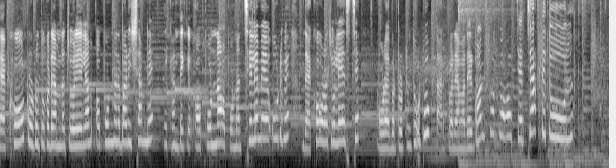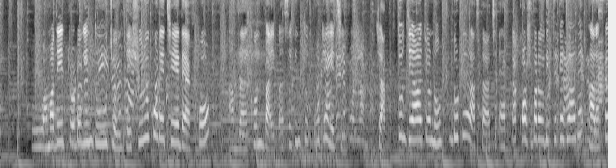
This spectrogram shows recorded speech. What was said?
দেখো টোটোতে করে আমরা চলে এলাম অপর্ণার বাড়ির সামনে। এখান থেকে অপর্ণা, অপর্ণার ছেলে মেয়ে উঠবে। দেখো, ওরা চলে এসছে। ওরা এবার টোটোতে উঠুক, তারপরে আমাদের গন্তব্য হচ্ছে চাকতে তুল ও, আমাদের টোটো কিন্তু চলতে শুরু করেছে, দেখো। আমরা এখন বাইপাসে কিন্তু উঠে গেছি। চাকতুল যাওয়ার জন্য দুটো রাস্তা আছে। একটা কসবার ওই দিক থেকে যাওয়া যায় আর একটা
